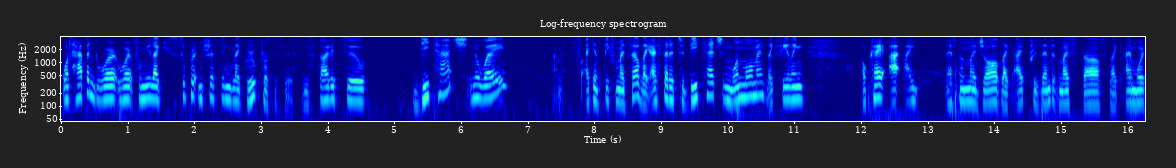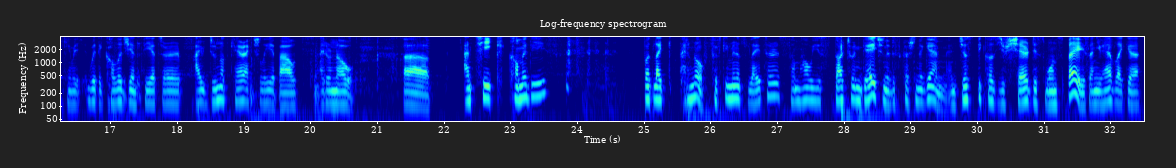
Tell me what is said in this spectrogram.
what happened were, were for me like super interesting like group processes. You started to detach in a way. I, mean, I can speak for myself. Like I started to detach in one moment, like feeling, okay, I, I have done my job. Like I presented my stuff. Like I'm working with, with ecology and theater. I do not care actually about I don't know, uh, antique comedies. But like I don't know, 15 minutes later, somehow you start to engage in a discussion again, and just because you share this one space and you have like a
